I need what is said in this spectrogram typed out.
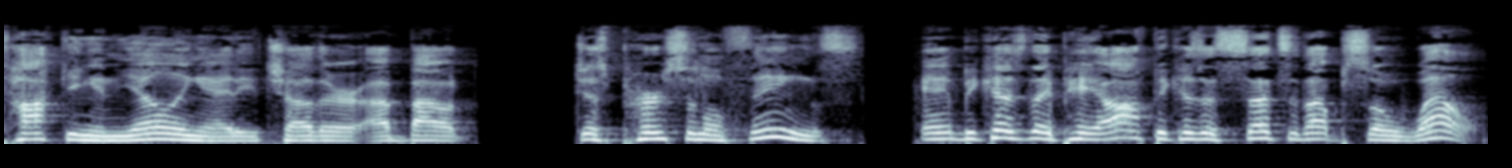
talking and yelling at each other about just personal things. And because they pay off, because it sets it up so well.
